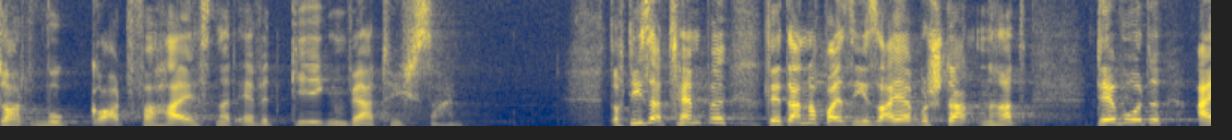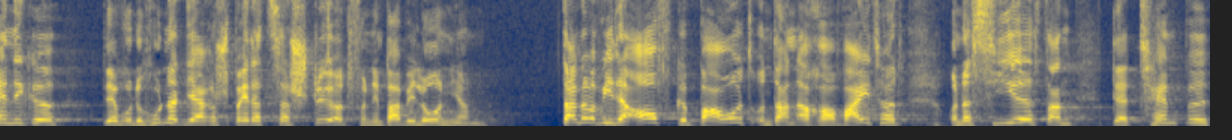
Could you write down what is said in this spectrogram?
dort, wo Gott verheißen hat, er wird gegenwärtig sein. Doch dieser Tempel, der dann noch bei Jesaja bestanden hat, Der wurde einige, der wurde 100 Jahre später zerstört von den Babyloniern. Dann aber wieder aufgebaut und dann auch erweitert. Und das hier ist dann der Tempel,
